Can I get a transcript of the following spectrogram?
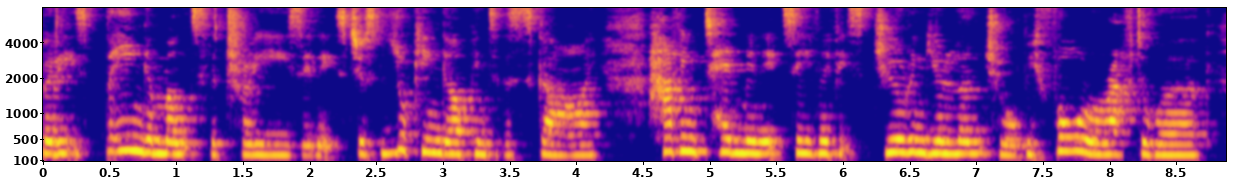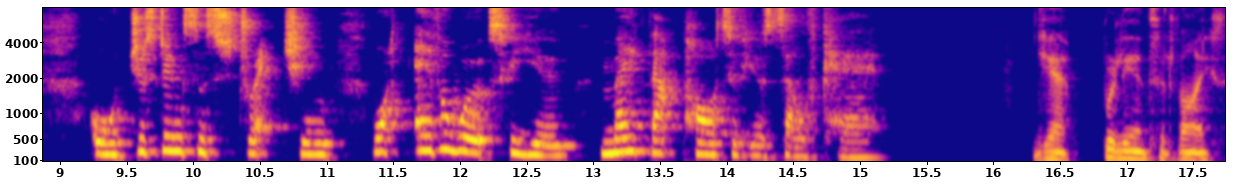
but it's being amongst the trees and it's just looking up into the sky, having 10 minutes, even if it's during your lunch or before or after work, or just doing some stretching, whatever works for you, make that part of your self care. Yeah, Brilliant advice.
